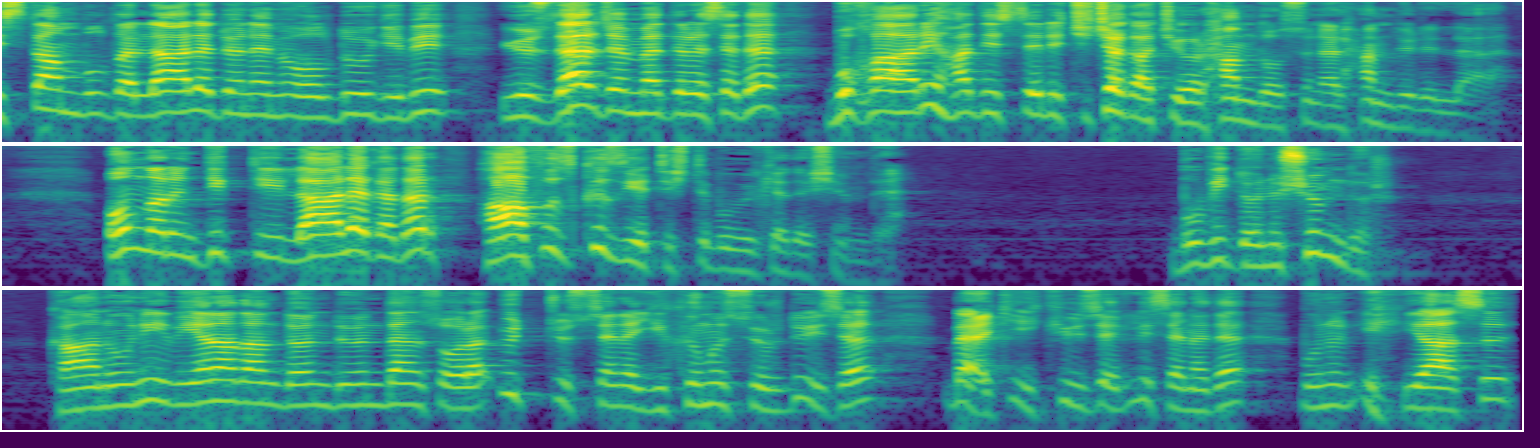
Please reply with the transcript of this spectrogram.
İstanbul'da lale dönemi olduğu gibi yüzlerce medresede Bukhari hadisleri çiçek açıyor hamdolsun elhamdülillah. Onların diktiği lale kadar hafız kız yetişti bu ülkede şimdi. Bu bir dönüşümdür. Kanuni Viyana'dan döndüğünden sonra 300 sene yıkımı sürdüyse belki 250 senede bunun ihyası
